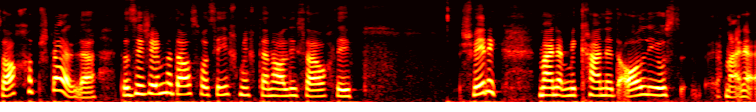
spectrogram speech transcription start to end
Sachen bestellen? Das ist immer das, was ich mich dann alles auch ein bisschen schwierig. Ich meine, wir kennen alle aus, ich meine,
